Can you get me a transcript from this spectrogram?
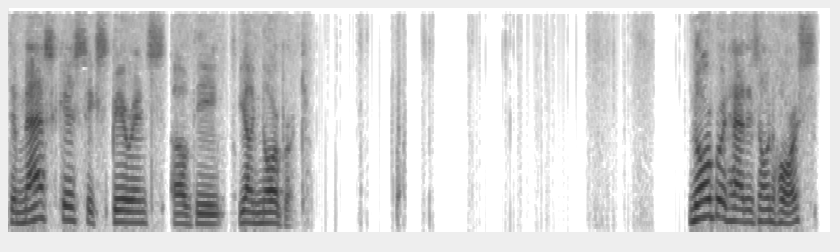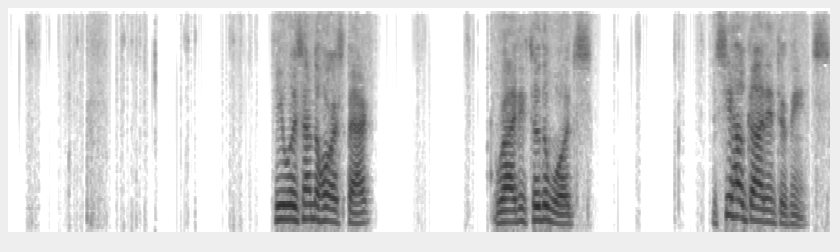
Damascus experience of the young Norbert. Norbert had his own horse. He was on the horseback, riding through the woods. And see how God intervenes.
